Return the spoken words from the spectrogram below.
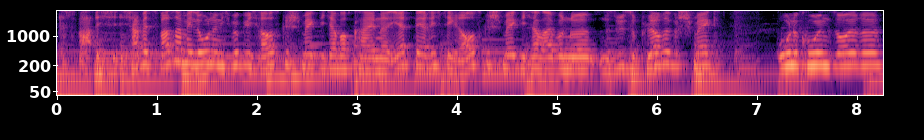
es war, ich, ich habe jetzt Wassermelone nicht wirklich rausgeschmeckt. Ich habe auch keine Erdbeer richtig rausgeschmeckt. Ich habe einfach nur eine süße Plörre geschmeckt. Ohne Kohlensäure,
